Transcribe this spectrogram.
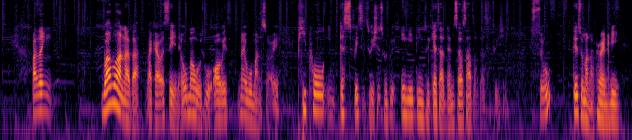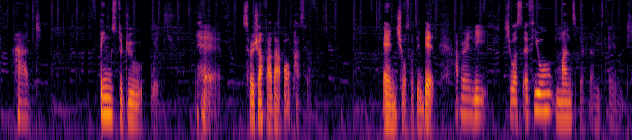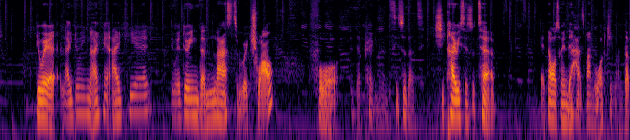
But I think one way or another, like I was saying, a woman will, always, not a woman, sorry, people in desperate situations will do anything to get at themselves out of that situation. So, this woman apparently had things to do with her spiritual father or pastor. And she was caught in bed. Apparently, she was a few months pregnant and they were like doing I hear I hear they were doing the last ritual for the pregnancy so that she carries it to term. And that was when the husband walked in on them.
